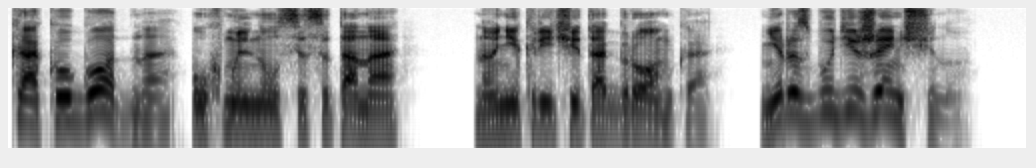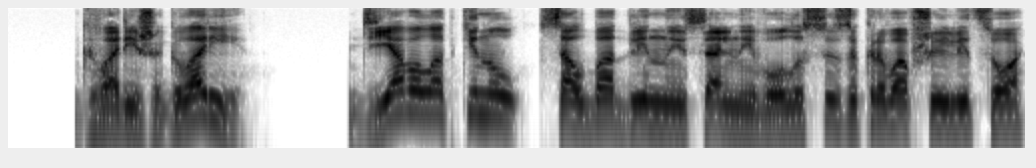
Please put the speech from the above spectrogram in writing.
«Как угодно», — ухмыльнулся сатана, — «но не кричи так громко, не разбуди женщину». «Говори же, говори!» Дьявол откинул с лба длинные сальные волосы, закрывавшие лицо,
